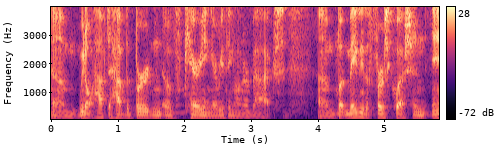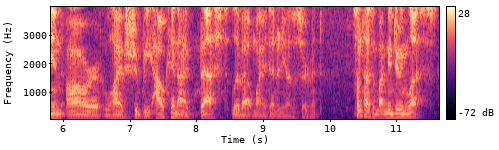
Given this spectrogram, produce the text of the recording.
Um, we don't have to have the burden of carrying everything on our backs. Um, but maybe the first question in our lives should be how can I best live out my identity as a servant? Sometimes it might mean doing less,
